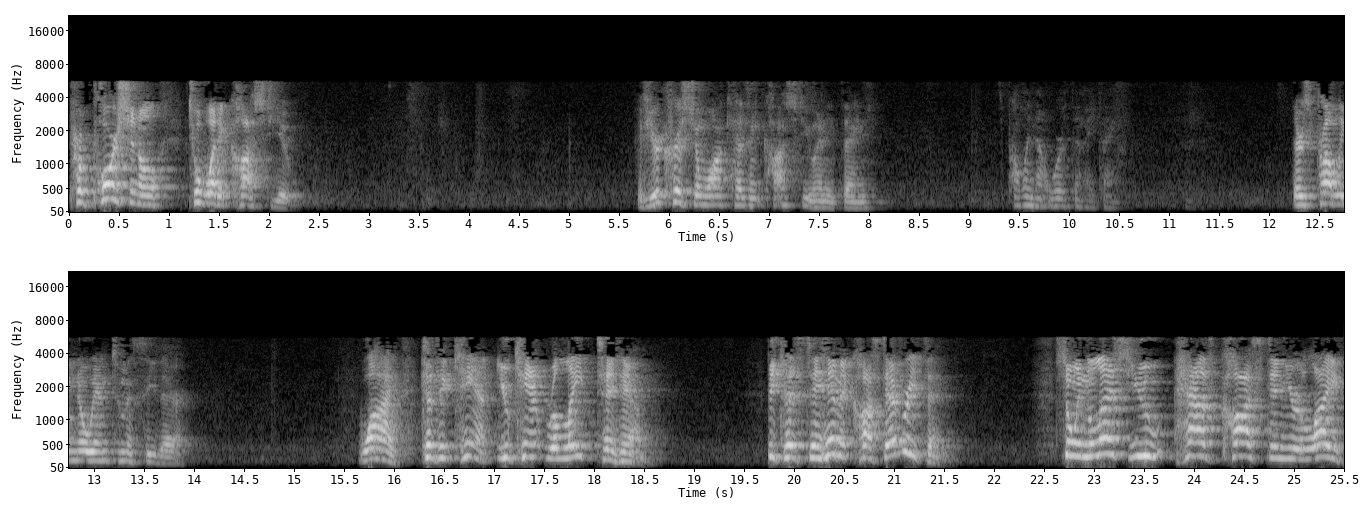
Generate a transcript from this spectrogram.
proportional to what it cost you. If your Christian walk hasn't cost you anything, it's probably not worth anything. There's probably no intimacy there. Why? Because it can't. You can't relate to him. Because to him it cost everything. So unless you have cost in your life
